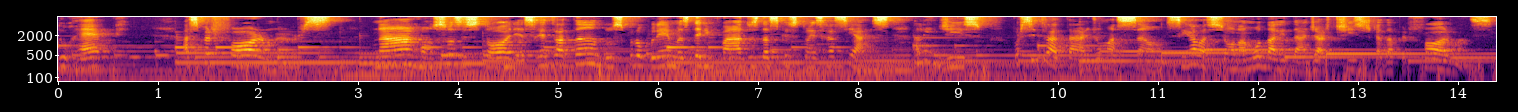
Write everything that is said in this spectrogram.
do rap, as performers narram suas histórias retratando os problemas derivados das questões raciais. Além disso, por se tratar de uma ação que se relaciona à modalidade artística da performance,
